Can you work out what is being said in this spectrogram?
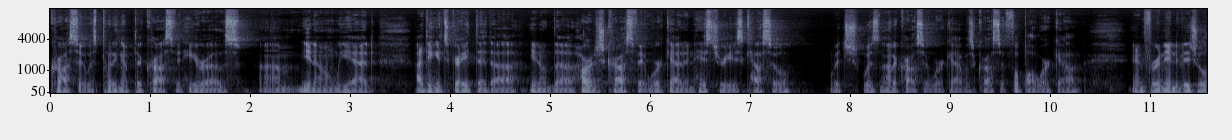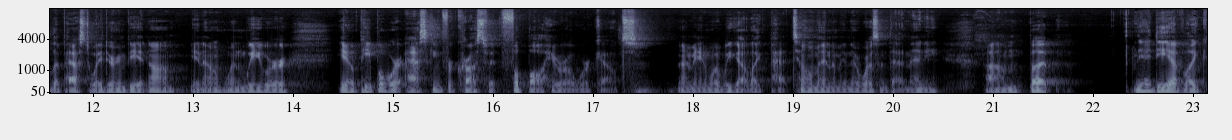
CrossFit was putting up their CrossFit heroes. Um, you know, and we had. I think it's great that uh, you know the hardest CrossFit workout in history is Calcio, which was not a CrossFit workout, it was a CrossFit football workout. And for an individual that passed away during Vietnam, you know, when we were, you know, people were asking for CrossFit football hero workouts. I mean, well, we got like Pat Tillman. I mean, there wasn't that many, um, but the idea of like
